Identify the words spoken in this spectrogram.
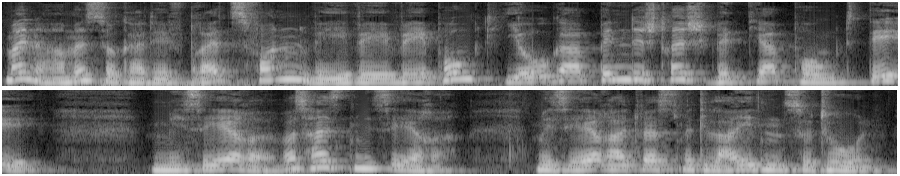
Mein Name ist Sukadev Bretz von www.yoga-vidya.de. Misere. Was heißt Misere? Misere hat was mit Leiden zu tun.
